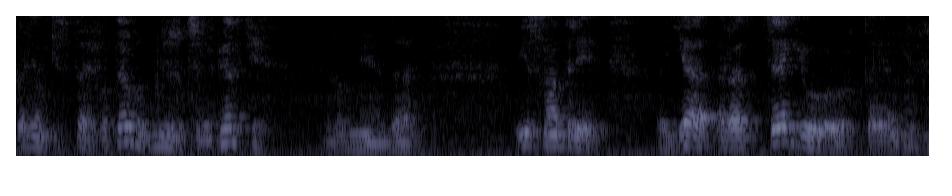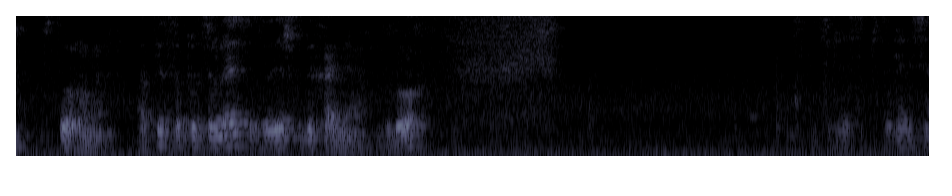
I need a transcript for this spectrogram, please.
коленки ставь вот так вот, ближе к себе пятки. Ровнее, да. И смотри, я растягиваю коленки в стороны, а ты сопротивляйся в задержку дыхания. Вдох. Сопротивляйся.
